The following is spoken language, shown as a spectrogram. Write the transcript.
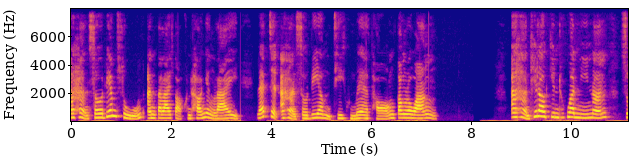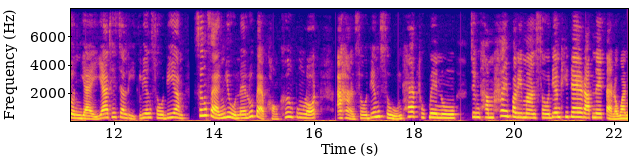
อาหารโซเดียมสูง อันตรายต่อคนท้องอย่างไร และ 7 อาหารโซเดียมที่คุณแม่ท้องต้องระวัง อาหารที่เรากินทุกวันนี้นั้น ส่วนใหญ่ยากที่จะหลีกเลี่ยงโซเดียม ซึ่งแฝงอยู่ในรูปแบบของเครื่องปรุงรสอาหารโซเดียมสูงแทบทุกเมนู จึงทำให้ปริมาณโซเดียมที่ได้รับในแต่ละวัน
